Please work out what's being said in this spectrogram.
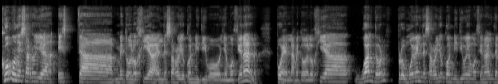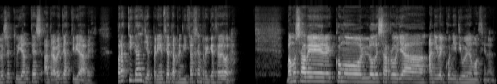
¿Cómo desarrolla esta metodología el desarrollo cognitivo y emocional? Pues la metodología Waldorf promueve el desarrollo cognitivo y emocional de los estudiantes a través de actividades, prácticas y experiencias de aprendizaje enriquecedoras. Vamos a ver cómo lo desarrolla a nivel cognitivo y emocional.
